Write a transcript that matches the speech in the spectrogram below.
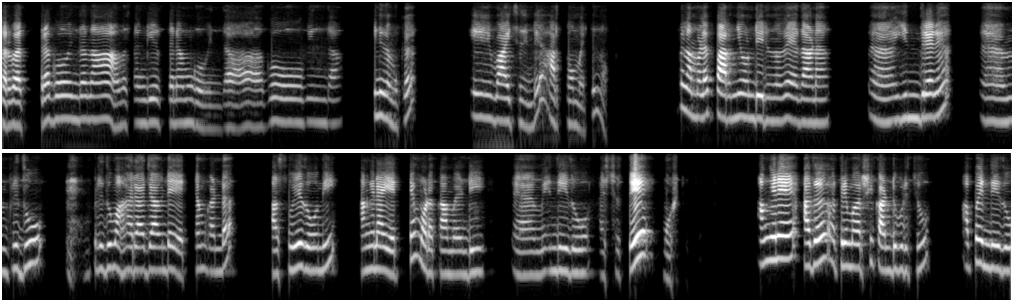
സർവത്ര ഗോവിന്ദനാമ സങ്കീർത്തനം ഗോവിന്ദ ഗോവിന്ദ ഇനി നമുക്ക് ഈ വായിച്ചതിൻ്റെ അർത്ഥവും മറ്റും നോക്കാം ഇപ്പം നമ്മൾ പറഞ്ഞുകൊണ്ടിരുന്നത് ഏതാണ് ഇന്ദ്രന് പൃഥു പൃഥു മഹാരാജാവിൻ്റെ യജ്ഞം കണ്ട് അസൂയ തോന്നി. അങ്ങനെ ആ യജ്ഞം മുടക്കാൻ വേണ്ടി എന്ത് ചെയ്തു? അശ്വത്തെ മോഷ്ടിച്ചു. അങ്ങനെ അത് അത്രി മഹർഷി കണ്ടുപിടിച്ചു. അപ്പോൾ എന്ത് ചെയ്തു?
